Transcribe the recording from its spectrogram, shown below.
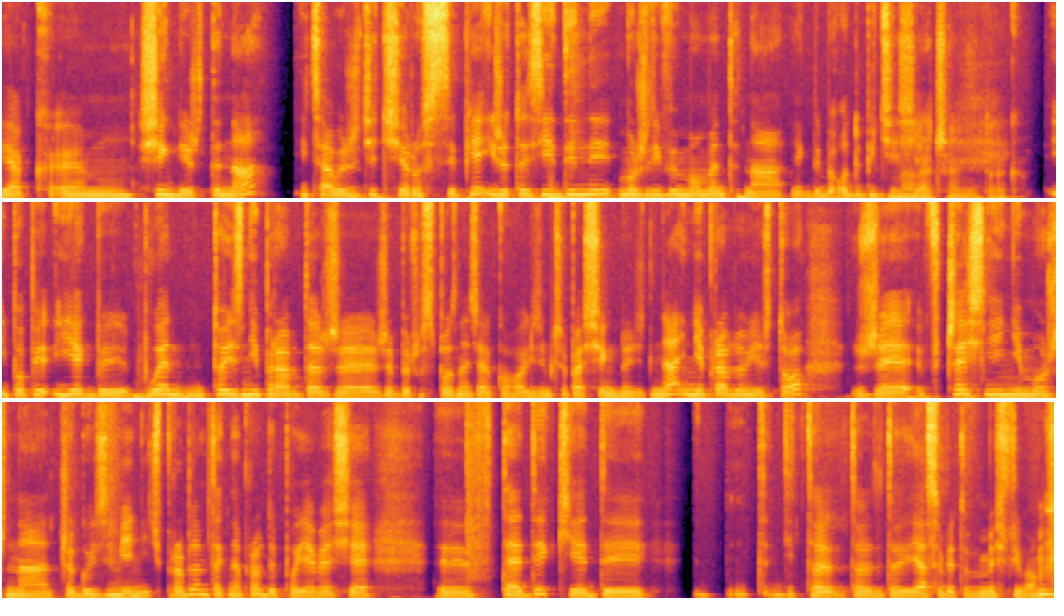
jak yy, sięgniesz dna, i całe życie ci się rozsypie i że to jest jedyny możliwy moment na jak gdyby odbicie na się. Na leczenie, tak. I, I jakby błęd, to jest nieprawda, że żeby rozpoznać alkoholizm trzeba sięgnąć dna i nieprawdą jest to, że wcześniej nie można czegoś zmienić. Problem tak naprawdę pojawia się y, wtedy, kiedy to, to, to ja sobie to wymyśliłam.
